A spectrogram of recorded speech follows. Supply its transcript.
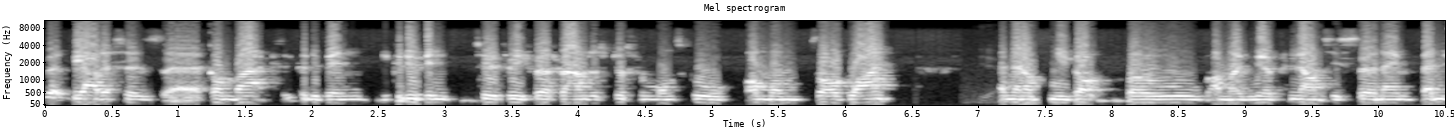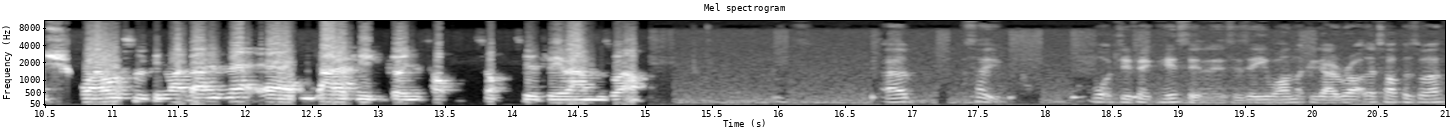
that Biadasz has uh, gone back. It could have been, it could have been two or three first rounders just from one school on one sort of line. Yeah. And then obviously you got Bo, I'm not even going to pronounce his surname, Ben Schwell or something like that, isn't it? Uh, I reckon he could go in the top top two or three rounds as well. Uh, so, what do you think his ceiling is? Is he one that could go right at the top as well?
